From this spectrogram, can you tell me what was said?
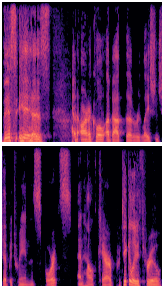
this is an article about the relationship between sports and healthcare, particularly through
